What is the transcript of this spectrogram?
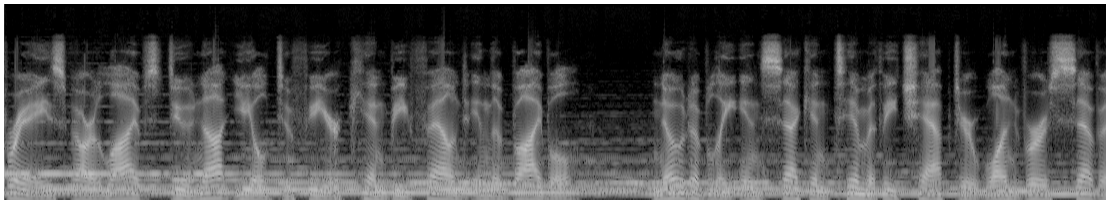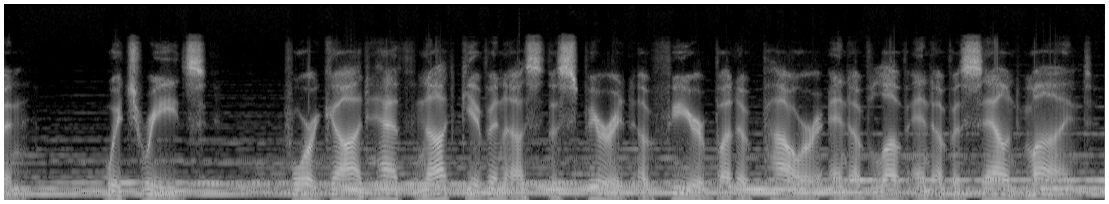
phrase our lives do not yield to fear can be found in the Bible, notably in 2 Timothy chapter 1 verse 7, which reads, for God hath not given us the spirit of fear but of power and of love and of a sound mind.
